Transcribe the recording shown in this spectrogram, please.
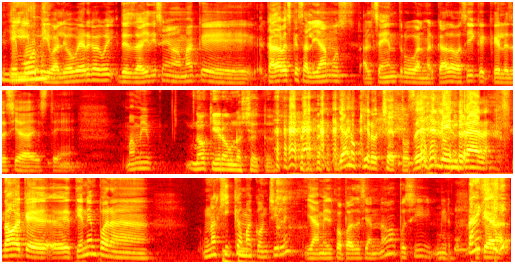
Y, valió verga, güey. Desde ahí dice mi mamá que cada vez que salíamos al centro o al mercado o así, que, que les decía, este, mami, No quiero unos chetos. ya no quiero chetos, ¿eh? De entrada. No, que eh, tienen para una jícama con chile. Y ya mis papás decían, no, pues sí, mira. Ay, que, ah,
